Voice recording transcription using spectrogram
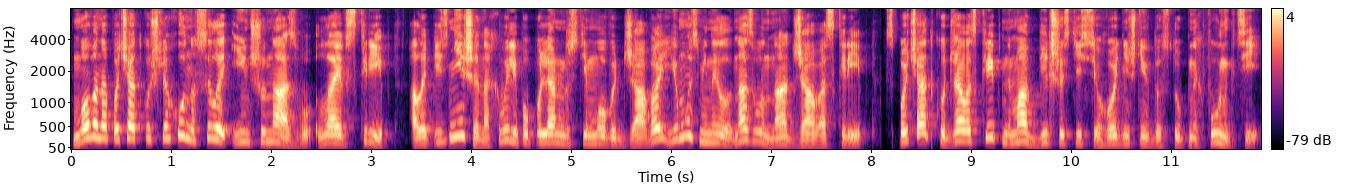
Мова на початку шляху носила іншу назву LiveScript, але пізніше на хвилі популярності мови Java йому змінили назву на JavaScript. Спочатку JavaScript не мав більшості сьогоднішніх доступних функцій,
